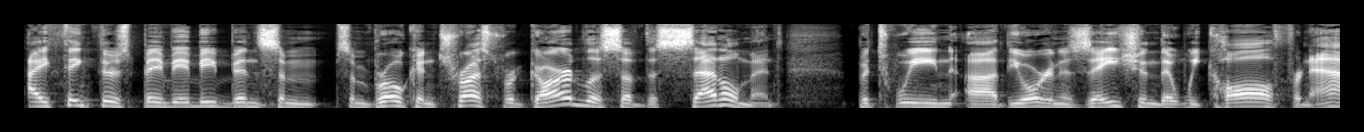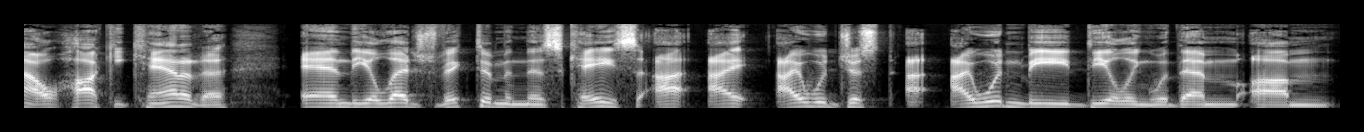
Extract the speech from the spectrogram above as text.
I think there's maybe been some some broken trust, regardless of the settlement between uh, the organization that we call for now Hockey Canada and the alleged victim in this case. I I, I would just I, I wouldn't be dealing with them. Um,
